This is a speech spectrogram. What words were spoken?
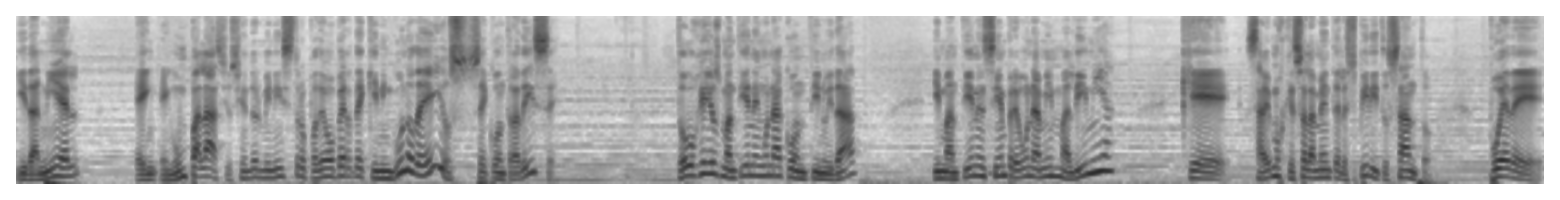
Daniel en, en, un palacio siendo el ministro, podemos ver de que ninguno de ellos se contradice. Todos ellos mantienen una continuidad y mantienen siempre una misma línea que sabemos que solamente el Espíritu Santo puede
